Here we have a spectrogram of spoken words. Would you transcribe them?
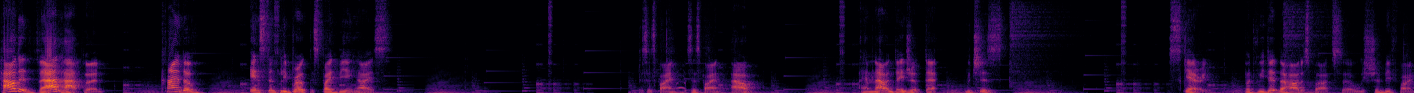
How did that happen? Kind of instantly broke despite being ice. This is fine. This is fine. Ow. I am now in danger of death, which is scary. But we did the hardest part, so we should be fine.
